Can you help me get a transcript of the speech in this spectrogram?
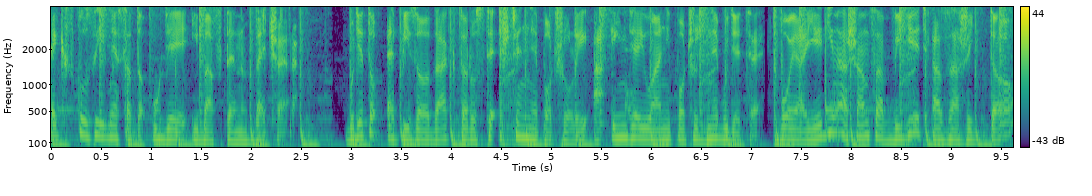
Exkluzívne sa to udeje iba v ten večer. Bude to epizóda, ktorú ste ešte nepočuli a inde ju ani počuť nebudete. Tvoja jediná šanca vidieť a zažiť to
